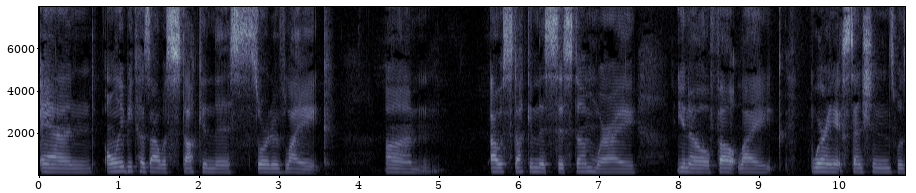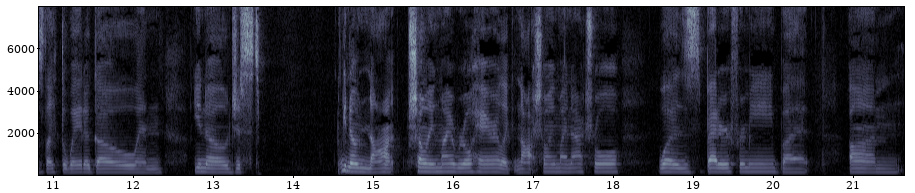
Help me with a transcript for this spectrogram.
And only because I was stuck in this sort of like, um, I was stuck in this system where I, you know, felt like wearing extensions was like the way to go and, you know, just, you know, not showing my real hair, like not showing my natural was better for me. But um,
